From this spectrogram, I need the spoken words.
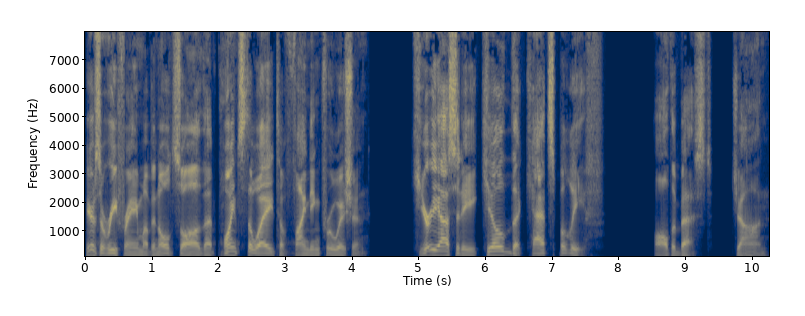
Here's a reframe of an old saw that points the way to finding fruition. Curiosity killed the cat's belief. All the best, John.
